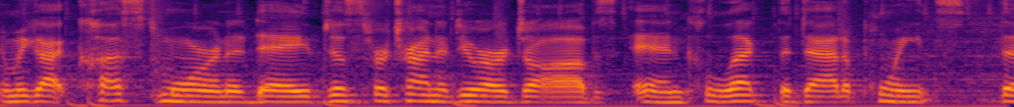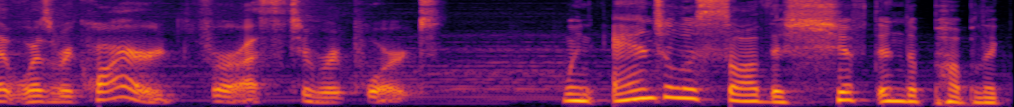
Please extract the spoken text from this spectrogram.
And we got cussed more in a day just for trying to do our jobs and collect the data points that was required for us to report. When Angela saw the shift in the public,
